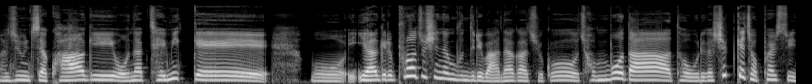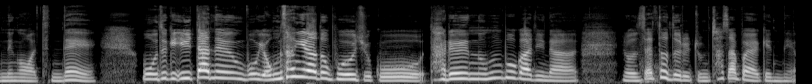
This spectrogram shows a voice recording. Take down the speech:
요즘 진짜 과학이 워낙 재밌게 뭐 이야기를 풀어주시는 분들이 많아가지고 전보다 더 우리가 쉽게 접할 수 있는 것 같은데 뭐 어떻게 일단은 뭐 영상이라도 보여주고 다른 홍보관이나 이런 센터들을 좀 찾아봐야겠네요.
